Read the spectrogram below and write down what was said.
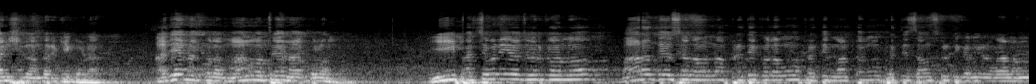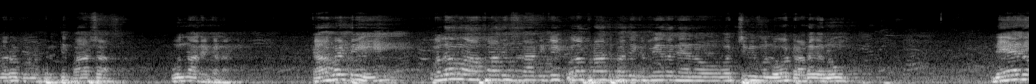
మనుషులందరికీ కూడా. అదే నా కులం మానవత్వే నా కులం. ఈ పశ్చిమ నియోజకవర్గంలో భారతదేశంలో ఉన్న ప్రతి కులము ప్రతి మతము ప్రతి సంస్కృతి కలిగిన వాళ్ళందరూ మన ప్రతి భాష ఉన్నారు ఇక్కడ. కాబట్టి కులం ఆపాదించడానికి కుల ప్రాతిపదిక మీద నేను వచ్చి మిమ్మల్ని ఓటు అడగను. నేను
